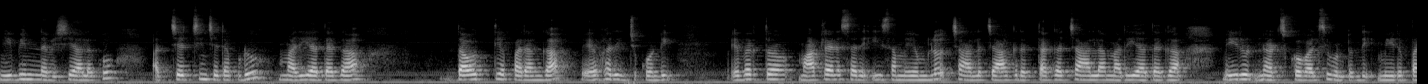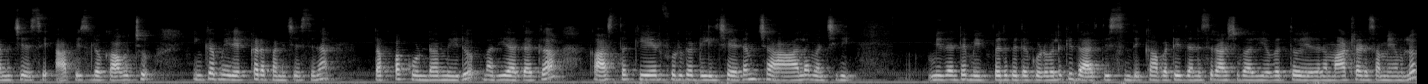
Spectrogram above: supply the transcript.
విభిన్న విషయాలకు చర్చించేటప్పుడు మర్యాదగా దౌత్యపరంగా వ్యవహరించుకోండి. ఎవరితో మాట్లాడినా సరే ఈ సమయంలో చాలా జాగ్రత్తగా చాలా మర్యాదగా మీరు నడుచుకోవాల్సి ఉంటుంది. మీరు పనిచేసే ఆఫీస్లో కావచ్చు ఇంకా మీరు ఎక్కడ పనిచేసినా తప్పకుండా మీరు మర్యాదగా కాస్త కేర్ఫుల్గా డీల్ చేయడం చాలా మంచిది. మీదంటే మీకు పెద్ద పెద్ద గొడవలకి దారితీస్తుంది. కాబట్టి ధనుసు రాశి వారు ఎవరితో ఏదైనా మాట్లాడే సమయంలో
